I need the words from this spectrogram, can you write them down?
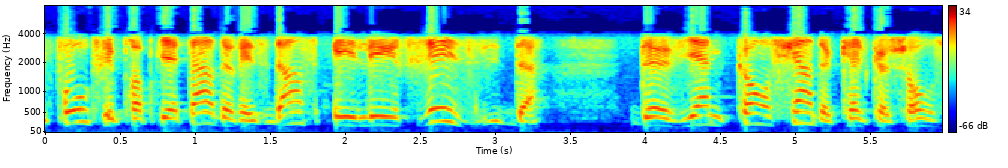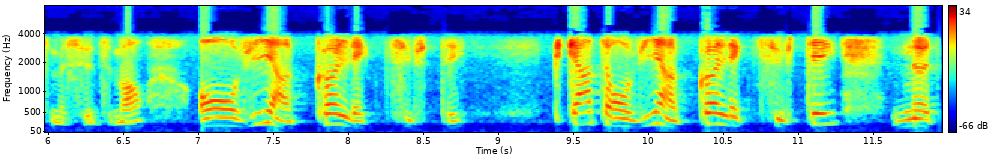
Il faut que les propriétaires de résidences et les résidents deviennent conscients de quelque chose, M. Dumont. On vit en collectivité. Puis quand on vit en collectivité, notre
